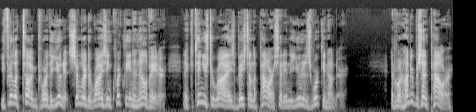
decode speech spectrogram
You feel a tug toward the unit similar to rising quickly in an elevator, and it continues to rise based on the power setting the unit is working under. At 100% power,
